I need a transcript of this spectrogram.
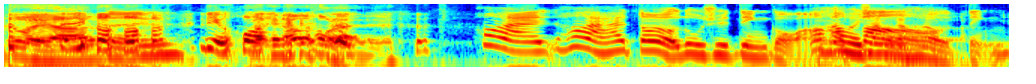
对啊，对，练坏。然后后来呢？后来，后来他都有陆续订购啊，他回香港还有订，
